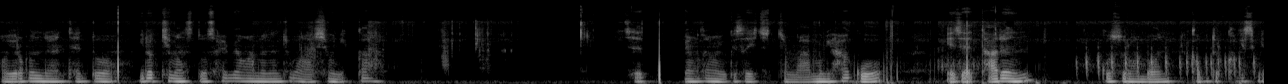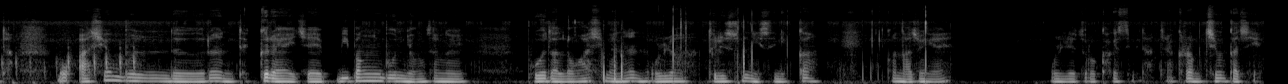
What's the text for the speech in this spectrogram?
어, 여러분들한테 또 이렇게만 또 설명하면은 좀 아쉬우니까 이제 영상을 여기서 이제 좀 마무리하고 이제 다른 곳으로 한번 가보도록 하겠습니다. 뭐 아쉬운 분들은 댓글에 이제 미방분 영상을 보여달라고 하시면은 올려드릴 수는 있으니까 그건 나중에 올리도록 하겠습니다. 자 그럼 지금까지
